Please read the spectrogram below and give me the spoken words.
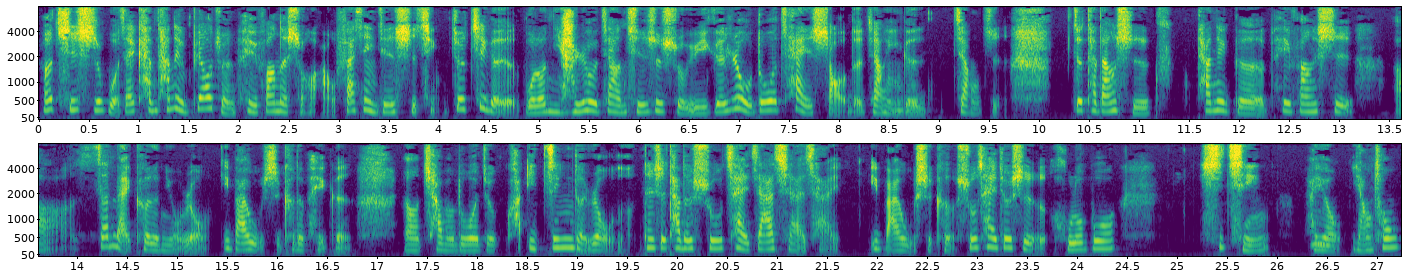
然后其实我在看它那个标准配方的时候啊，我发现一件事情，就这个博洛尼亚肉酱其实是属于一个肉多菜少的这样一个酱汁。就他当时他那个配方是啊三百克的牛肉，一百五十克的培根，然后差不多就快一斤的肉了。但是它的蔬菜加起来才一百五十克，蔬菜就是胡萝卜、西芹。还有洋葱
